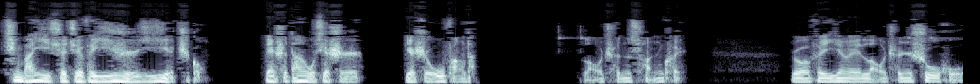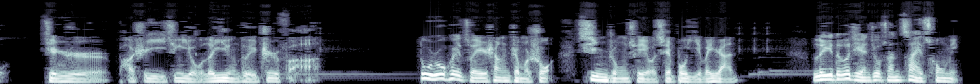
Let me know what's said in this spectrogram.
兴办易学绝非一日一夜之功，便是耽误些时也是无妨的。老臣惭愧，若非因为老臣疏忽，今日怕是已经有了应对之法。杜如晦嘴上这么说，心中却有些不以为然。李德俭就算再聪明，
